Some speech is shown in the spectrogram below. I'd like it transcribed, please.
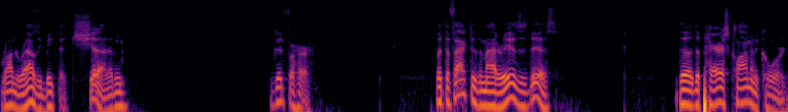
Ronda Rousey beat the shit out of him. Good for her. But the fact of the matter is, is this: the the Paris Climate Accord.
